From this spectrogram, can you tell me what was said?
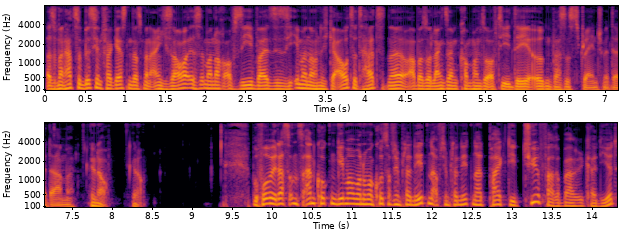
also man hat so ein bisschen vergessen, dass man eigentlich sauer ist immer noch auf sie, weil sie sich immer noch nicht geoutet hat, ne? aber so langsam kommt man so auf die Idee, irgendwas ist strange mit der Dame. Genau, genau. Bevor wir das uns angucken, gehen wir aber nochmal kurz auf den Planeten. Auf dem Planeten hat Pike die Türfahre barrikadiert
